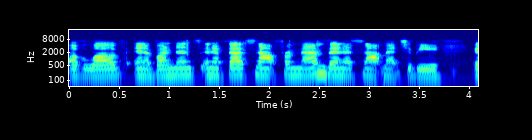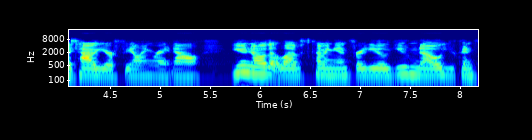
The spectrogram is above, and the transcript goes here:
of love and abundance. And if that's not from them, then it's not meant to be, is how you're feeling right now you know that love's coming in for you. You know you can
